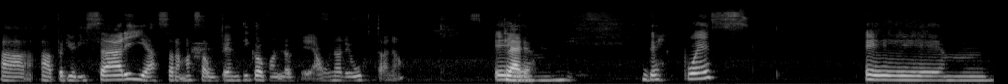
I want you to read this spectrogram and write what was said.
a, priorizar y a ser más auténtico con lo que a uno le gusta, ¿no? Claro. Em, después, em,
